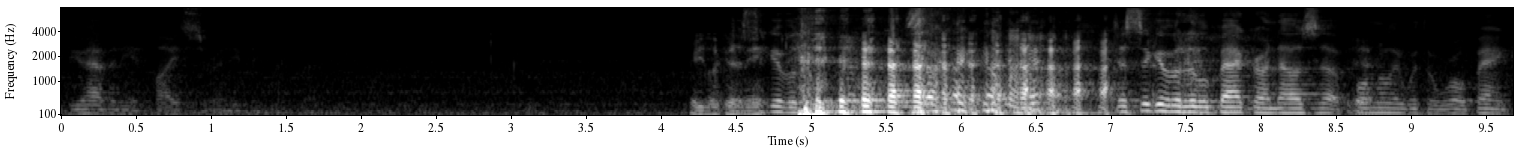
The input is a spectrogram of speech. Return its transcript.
If you have any advice or anything like that. Are you looking Just at to me? give a little, sorry. just to give a little background, I was uh, formerly with the World Bank,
